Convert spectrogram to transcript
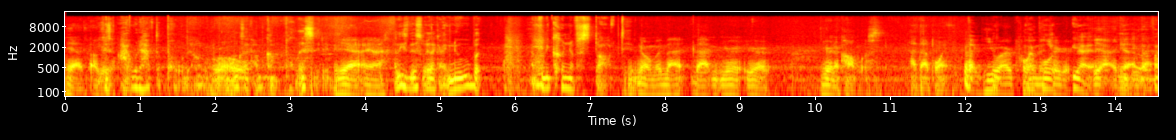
Yeah, it's ugly. Because I would have to pull down. It looks like I'm complicit in it. Yeah, yeah. At least this way, like I knew, but I really couldn't have stopped it. No, but that that you're you're you're an accomplice at that point. Like you are pulling the trigger. yeah, yeah, yeah. If yeah, you do if that, I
